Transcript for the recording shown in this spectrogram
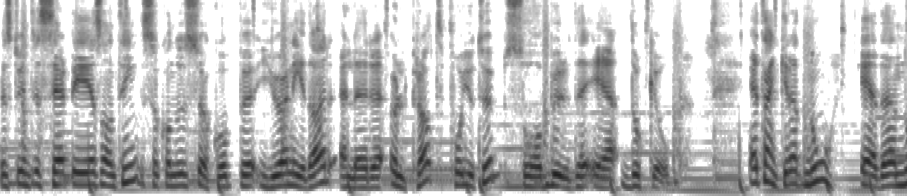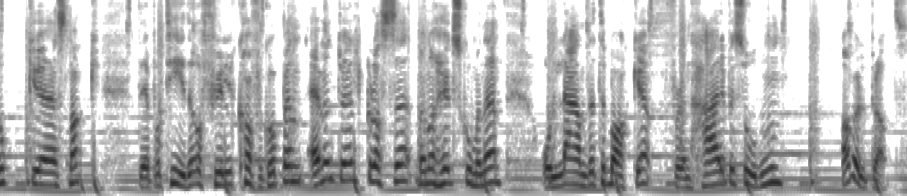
hvis du er interessert i sånne ting, så kan du søke opp Jørn Idar eller Ølprat på YouTube, så burde jeg dukke opp. Jeg tenker at nå er det nok snakk. Det er på tide å fylle kaffekoppen, eventuelt glasset, med noe høyt skummende, og lene det tilbake for denne episoden av Ølprat.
